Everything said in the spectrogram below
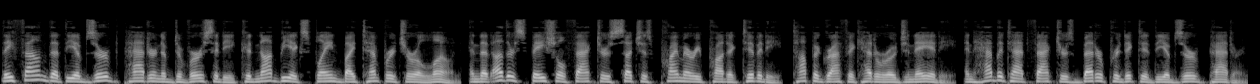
They found that the observed pattern of diversity could not be explained by temperature alone, and that other spatial factors such as primary productivity, topographic heterogeneity, and habitat factors better predicted the observed pattern.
